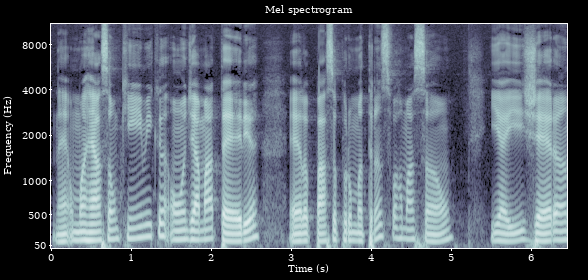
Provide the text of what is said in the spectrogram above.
Né? Uma reação química onde a matéria ela passa por uma transformação e aí gera,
